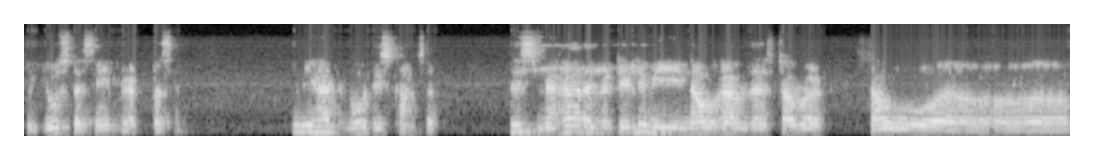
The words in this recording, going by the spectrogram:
to use the same at present. We had to know this concept. This mega arrangement we now have the stove stove uh,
